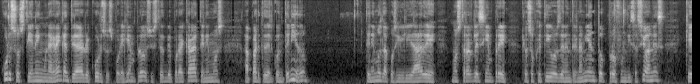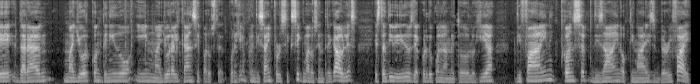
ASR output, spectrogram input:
cursos tienen una gran cantidad de recursos. Por ejemplo, si usted ve por acá, tenemos, aparte del contenido, tenemos la posibilidad de mostrarle siempre los objetivos del entrenamiento, profundizaciones que darán mayor contenido y mayor alcance para usted. Por ejemplo, en Design for Six Sigma, los entregables están divididos de acuerdo con la metodología Define, Concept, Design, Optimize, Verify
